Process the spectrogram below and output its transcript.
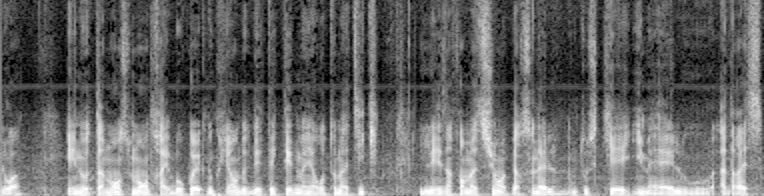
lois. Et notamment, en ce moment, on travaille beaucoup avec nos clients de détecter de manière automatique les informations personnelles, donc tout ce qui est email ou adresse,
